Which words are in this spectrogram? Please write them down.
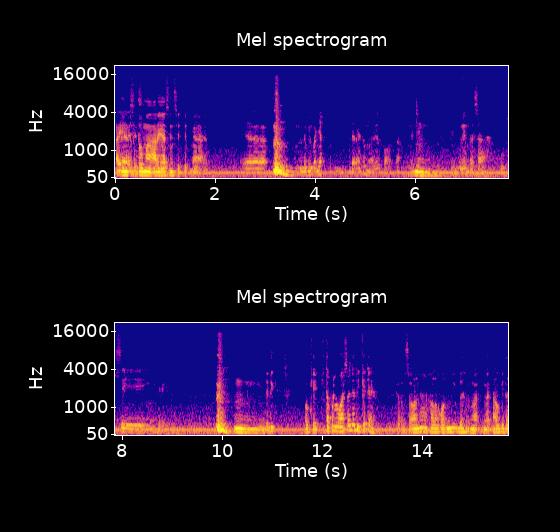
area-area sensitif rumah itu. area sensitif Nah, ya. ya, lebih banyak darah itu mengalir ke otak sehingga dia Hmm. nimbulin rasa pusing gitu Hmm, jadi oke kita perluas aja dikit ya. Soalnya kalau horny udah nggak nggak tahu kita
